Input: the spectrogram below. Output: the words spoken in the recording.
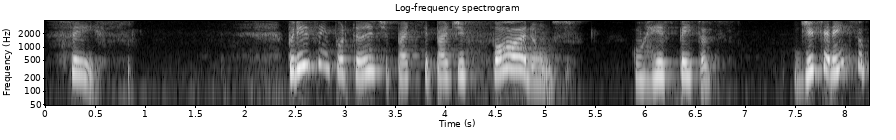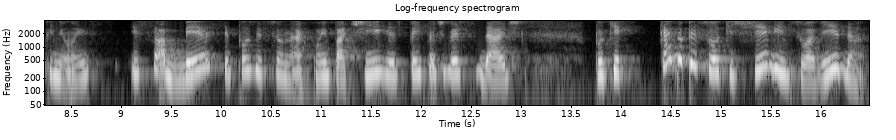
fez. Por isso é importante participar de fóruns com respeito às diferentes opiniões e saber se posicionar com empatia e respeito à diversidade, porque cada pessoa que chega em sua vida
